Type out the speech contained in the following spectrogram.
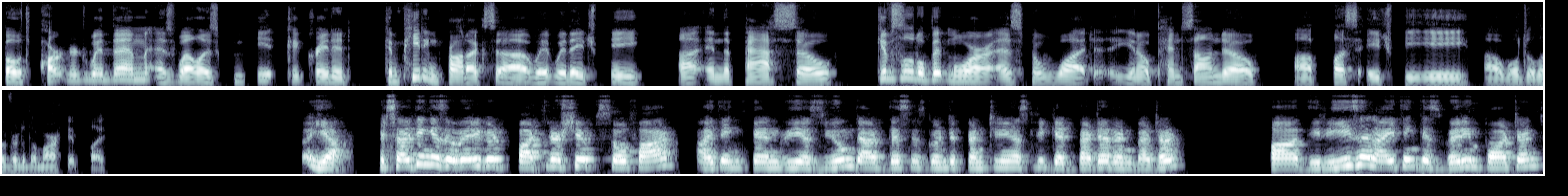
both partnered with them as well as created competing products uh, with, with, HP uh, in the past. So give us a little bit more as to what you know Pensando uh, plus HPE will deliver to the marketplace. yeah, it's I think is a very good partnership so far. I think can we assume that this is going to continuously get better and better. Uh, the reason I think is very important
